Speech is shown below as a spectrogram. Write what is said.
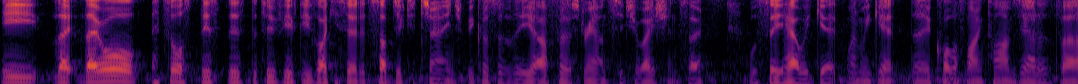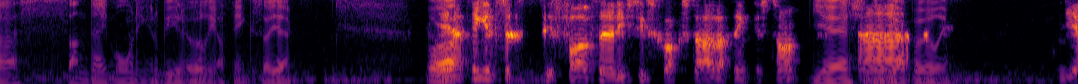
he they they all it's all this this the 250s like you said, it's subject to change because of the uh, first round situation. So we'll see how we get when we get the qualifying times out of uh, Sunday morning. It'll be early, I think. So yeah. All right. yeah, I think it's at 5.30, 6 o'clock start, I think, this time. Yeah, should Ah. be up early. Yeah.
